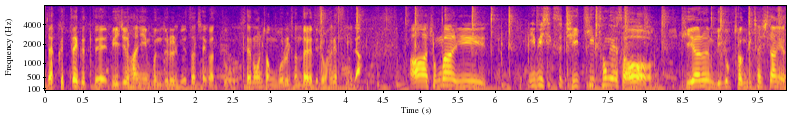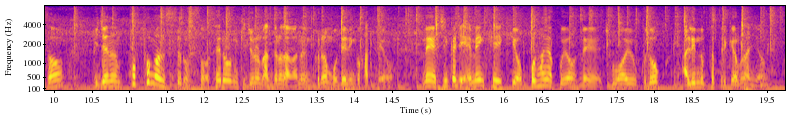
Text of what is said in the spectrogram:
자 그때 그때 미주 한인 분들을 위해서 제가 또 새로운 정보를 전달해 드리도록 하겠습니다 아 정말 이 EV6 GT 통해서 기아는 미국 전기차 시장에서 이제는 퍼포먼스로서 새로운 기준을 만들어 나가는 그런 모델인 것 같아요. 네, 지금까지 MNK 기어 폴 황이었고요. 네, 좋아요, 구독, 알림도 부탁드릴게요. 여러분 안녕.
